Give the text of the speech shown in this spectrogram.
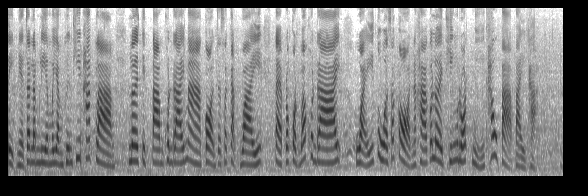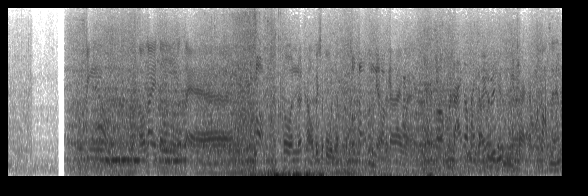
ติดเนี่ยจะลำเลียงมายังพื้นที่ภาคกลาง เลยติดตามคนร้ายมาก่อนจะสกัดไว้ แต่ปรากฏว่าคนร้ายไหวตัวซะก่อนนะคะ ก็เลยทิ้งรถหนีเข้าป่าไปค่ะ จริงเราไล่ตรงตั้งแต่รอบโซนนถเขาเพชรบูรณ์ครับรถน้ำพึ่งเนี่ยเราก็เห็นได้ไล่มา ก็คนร้ายก็มาจากคนเยอะ ใช่ครับร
